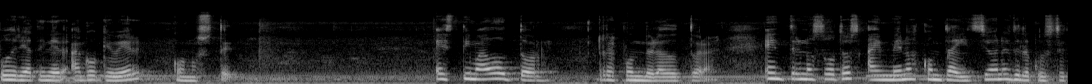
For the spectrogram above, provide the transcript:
podría tener algo que ver con usted. Estimado doctor, respondió la doctora, entre nosotros hay menos contradicciones de lo que usted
